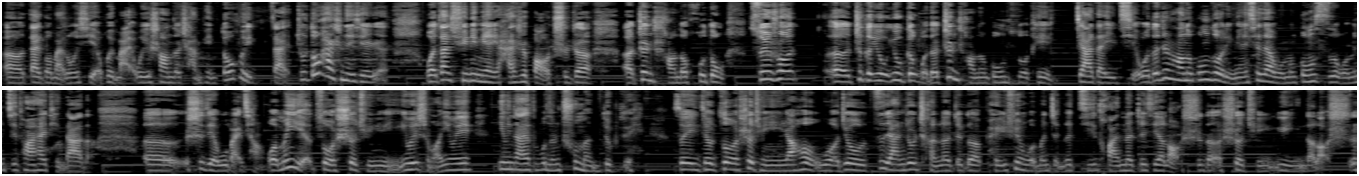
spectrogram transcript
呃，代购买东西，也会买微商的产品，都会在，就都还是那些人。我在群里面也还是保持着呃正常的互动，所以说。呃，这个又又跟我的正常的工作可以加在一起。我的正常的工作里面，现在我们公司我们集团还挺大的，呃，世界五百强，我们也做社群运营。因为什么？因为因为大家都不能出门，对不对？所以就做社群运营。然后我就自然就成了这个培训我们整个集团的这些老师的社群运营的老师。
